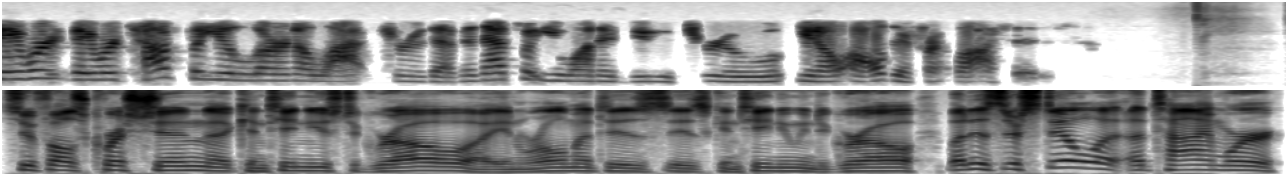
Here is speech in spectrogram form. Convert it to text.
they were they were tough, but you learn a lot through them, and that's what you want to do through you know all different losses. Sioux Falls Christian uh, continues to grow. Uh, enrollment is is continuing to grow. But is there still a, a time where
